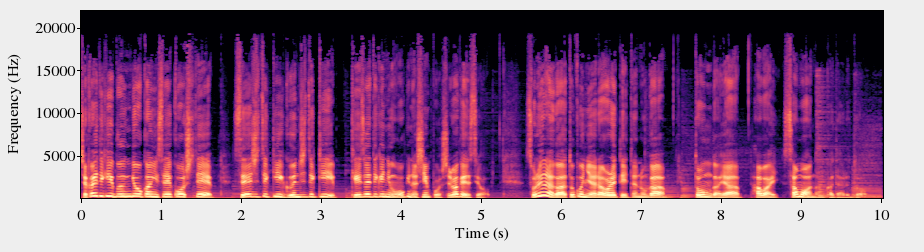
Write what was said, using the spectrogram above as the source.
社会的分業化に成功して政治的軍事的経済的にも大きな進歩をしてるわけですよ。それらが特に現れていたのがトンガやハワイサモアなんかであると。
